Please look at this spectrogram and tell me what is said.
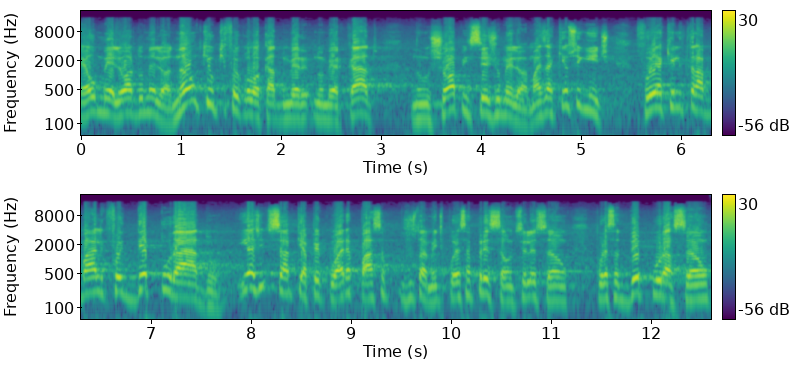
É o melhor do melhor. Não que o que foi colocado no mercado no shopping seja o melhor. Mas aqui é o seguinte: foi aquele trabalho que foi depurado. E a gente sabe que a pecuária passa justamente por essa pressão de seleção, por essa depuração,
